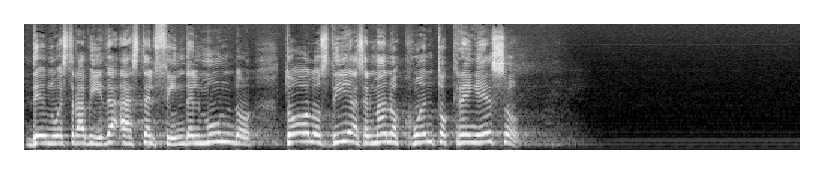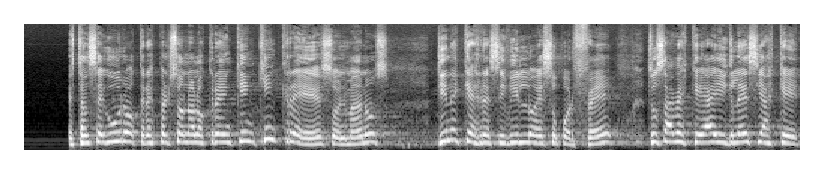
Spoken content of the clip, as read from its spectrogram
de nuestra vida hasta el fin del mundo. Todos los días, hermanos, ¿cuánto creen eso? ¿Están seguros? ¿Tres personas lo creen? ¿Quién, quién cree eso, hermanos? Tiene que recibirlo eso por fe. Tú sabes que hay iglesias que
